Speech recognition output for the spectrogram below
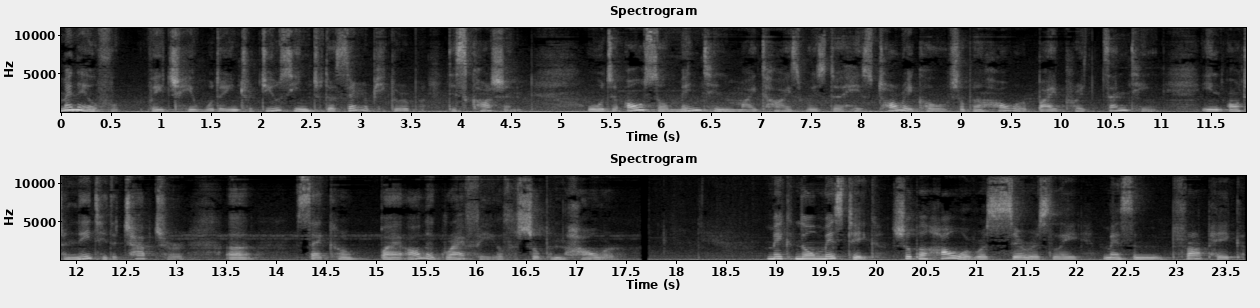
many of which he would introduce into the therapy group discussion would also maintain my ties with the historical Schopenhauer by presenting, in alternated chapter, a psychobiography of Schopenhauer. Make no mistake, Schopenhauer was seriously misanthropic,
